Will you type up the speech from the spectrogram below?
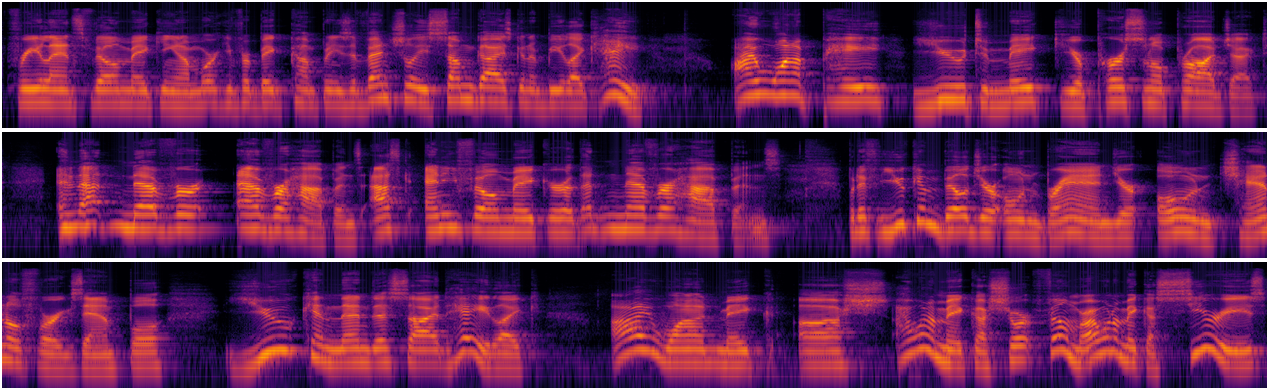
freelance filmmaking and I'm working for big companies, eventually some guy's going to be like, "Hey, I want to pay you to make your personal project." And that never ever happens. Ask any filmmaker, that never happens. But if you can build your own brand, your own channel, for example, you can then decide, hey, like, I want to make a I want to make a short film or I want to make a series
